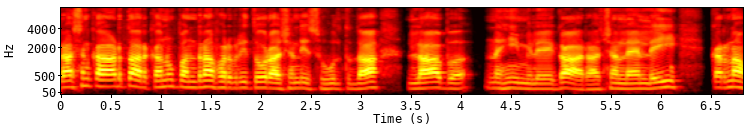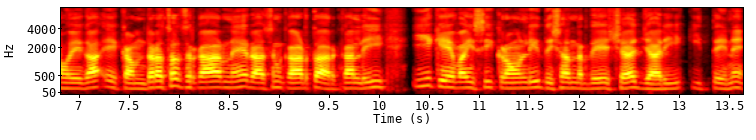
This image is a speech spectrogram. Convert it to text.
ਰਾਸ਼ਨ ਕਾਰਡ ਧਾਰਕਾਂ ਨੂੰ 15 ਫਰਵਰੀ ਤੋਂ ਰਾਸ਼ਨ ਦੀ ਸਹੂਲਤ ਦਾ ਲਾਭ ਨਹੀਂ ਮਿਲੇਗਾ। ਰਾਸ਼ਨ ਲੈਣ ਲਈ ਕਰਨਾ ਹੋਏਗਾ ਇਹ ਕੰਮ। ਦਰਅਸਲ ਸਰਕਾਰ ਨੇ ਰਾਸ਼ਨ ਕਾਰਡ ਧਾਰਕਾਂ ਲਈ ਈ ਕੇਵਾਈਸੀ ਕਰਾਉਣ ਲਈ ਦਿਸ਼ਾ ਨਿਰਦੇਸ਼ ਜਾਰੀ ਕੀਤੇ ਨੇ।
